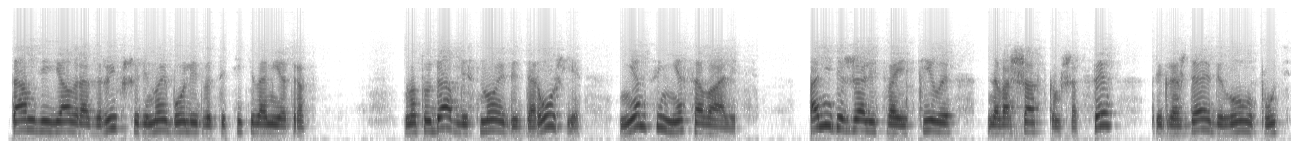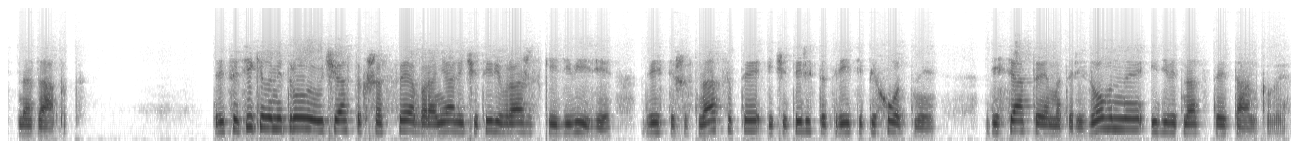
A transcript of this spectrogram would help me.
там зиял разрыв шириной более 20 километров. Но туда, в лесное бездорожье, немцы не совались. Они держали свои силы на Варшавском шоссе, преграждая Белову путь на запад. 30-километровый участок шоссе обороняли четыре вражеские дивизии, 216-я и 403-я пехотные, 10-я моторизованная и 19-я танковая.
